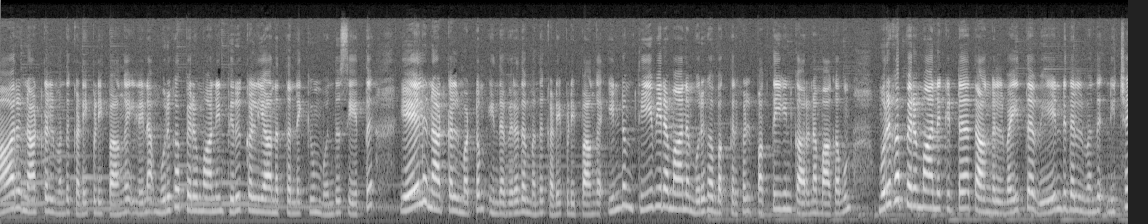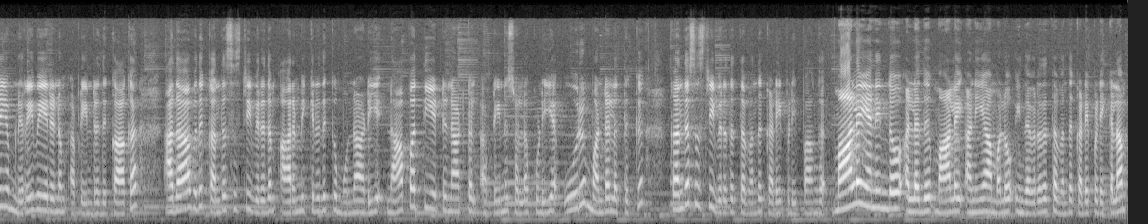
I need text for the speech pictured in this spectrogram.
ஆறு நாட்கள் வந்து கடைபிடிப்பாங்க இல்லைன்னா முருகப்பெருமானின் திருக்கல்யாணத்தன்னைக்கும் வந்து சேர்த்து ஏழு நாட்கள் மட்டும் இந்த விரதம் வந்து கடைபிடிப்பாங்க இன்னும் தீவிரமான முருக பக்தர்கள் பக்தியின் காரணமாகவும் முருகப்பெருமானுக்கிட்ட தாங்கள் வைத்த வேண்டுதல் வந்து நிச்சயம் நிறைவேறணும் அப்படின்றதுக்காக அதாவது கந்தசஷ்டி விரதம் ஆரம்பிக்கிறதுக்கு முன்னாடியே நாற்பத்தி எட்டு நாட்கள் அப்படின்னு சொல்லக்கூடிய ஒரு மண்டலத்துக்கு கந்தசஷ்டி விரதத்தை வந்து கடைபிடிப்பாங்க மாலை அணிந்தோ அல்லது மாலை அணியாமலோ இந்த விரதத்தை வந்து கடைபிடிக்கலாம்.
